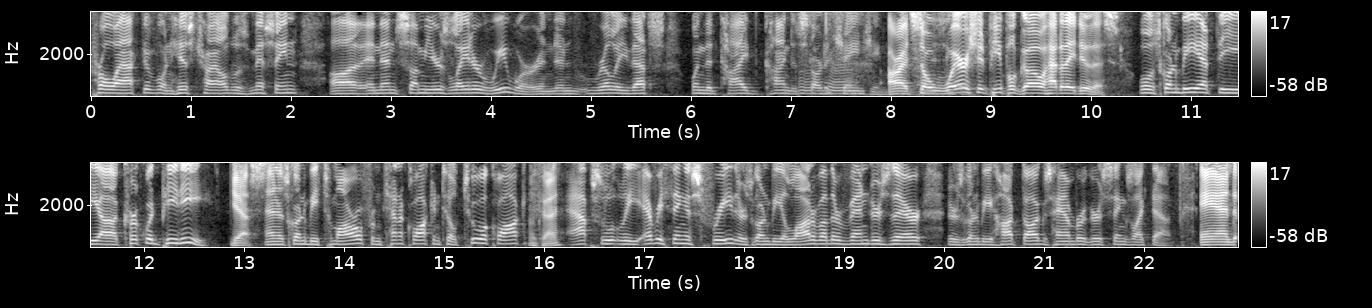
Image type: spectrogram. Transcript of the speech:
proactive when his child was missing, uh, and then some years later we were, and, and really that's when the tide kind of started changing. All right, so where should people go? How do they do this? Well, it's going to be at the uh, Kirkwood PD. Yes. And it's going to be tomorrow from 10 o'clock until 2 o'clock. Okay. Absolutely everything is free. There's going to be a lot of other vendors there. There's going to be hot dogs, hamburgers, things like that. And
